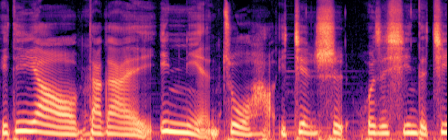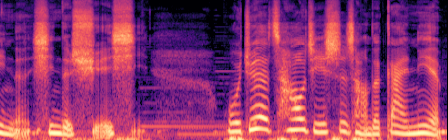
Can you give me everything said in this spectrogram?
一定要大概一年做好一件事，或是新的技能、新的学习。我觉得超级市场的概念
